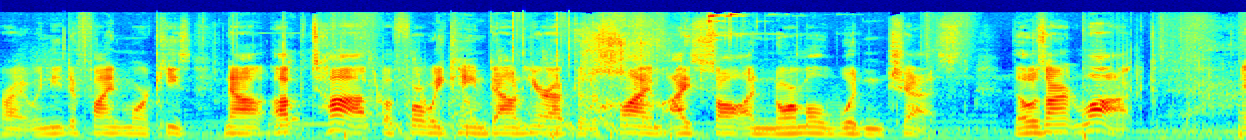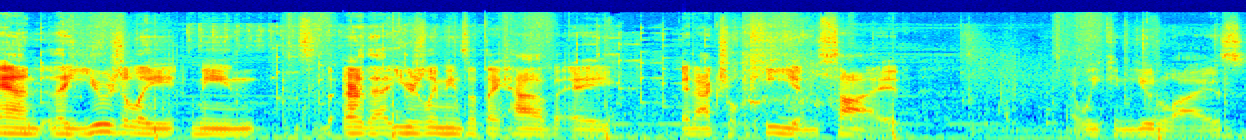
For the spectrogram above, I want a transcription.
Alright, we need to find more keys. Now, up top, before we came down here after the slime, I saw a normal wooden chest. Those aren't locked, and they usually mean, or that usually means that they have a an actual key inside that we can utilize.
